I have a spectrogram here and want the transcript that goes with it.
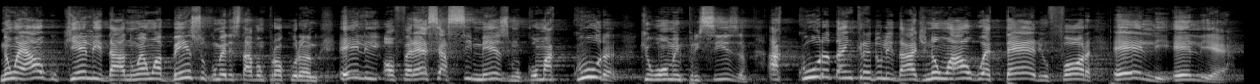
Não é algo que ele dá, não é uma bênção como eles estavam procurando. Ele oferece a si mesmo como a cura que o homem precisa, a cura da incredulidade, não algo etéreo fora. Ele, ele é.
